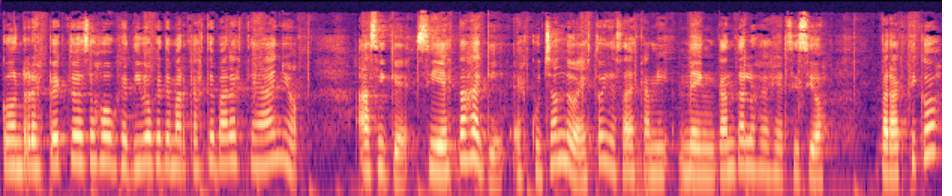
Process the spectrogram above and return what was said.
con respecto a esos objetivos que te marcaste para este año. Así que si estás aquí escuchando esto, ya sabes que a mí me encantan los ejercicios prácticos,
